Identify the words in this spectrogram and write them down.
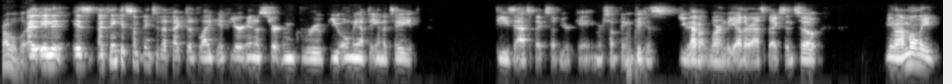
probably. I, and it is, I think it's something to the effect of like if you're in a certain group, you only have to annotate these aspects of your game or something Mhm. because you haven't learned the other aspects. And so, you know, I'm only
